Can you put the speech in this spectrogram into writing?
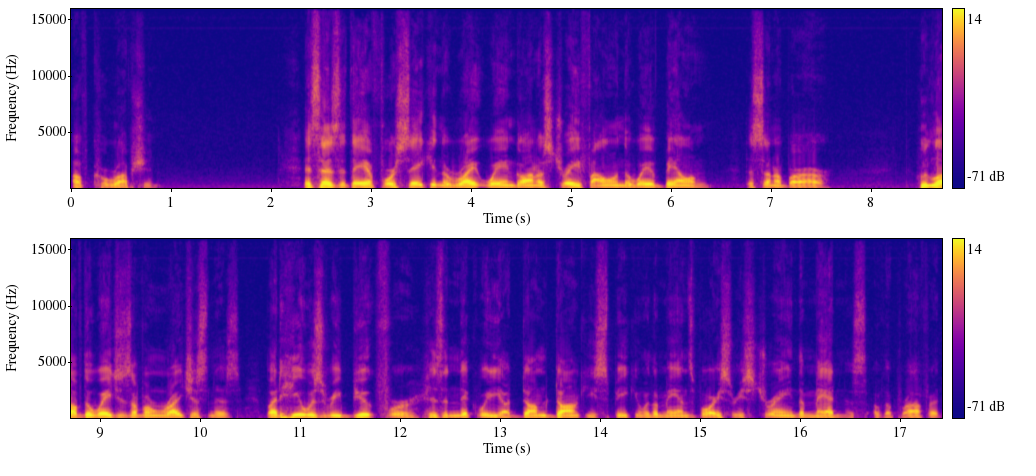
of corruption. It says that they have forsaken the right way and gone astray, following the way of Balaam, the son of Beor, who loved the wages of unrighteousness. But he was rebuked for his iniquity. A dumb donkey speaking with a man's voice restrained the madness of the prophet.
